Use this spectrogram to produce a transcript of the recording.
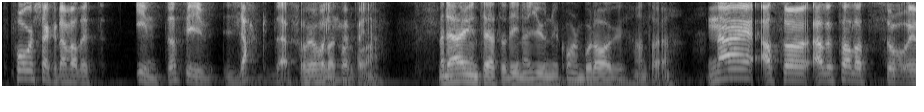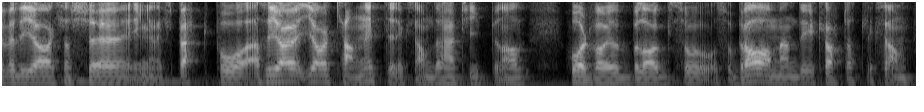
det pågår säkert en väldigt intensiv jakt där för att få in pengar. Men det här är inte ett av dina unicornbolag antar jag? Nej, alltså ärligt talat så är väl jag kanske ingen expert på, alltså jag, jag kan inte liksom den här typen av hårdvarubolag så, så bra, men det är klart att liksom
